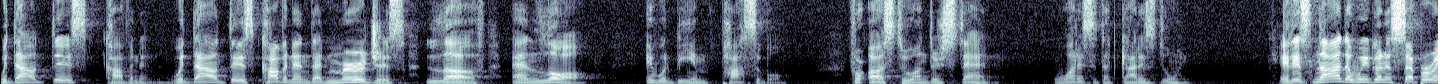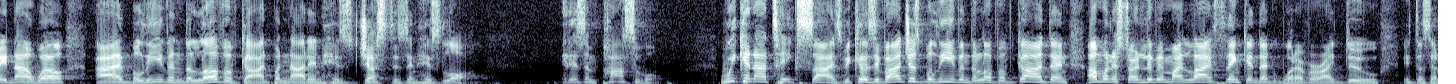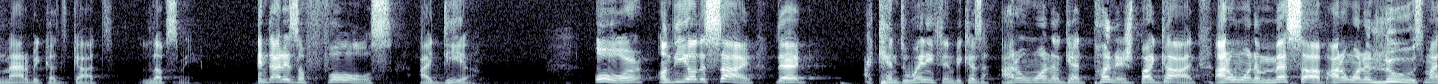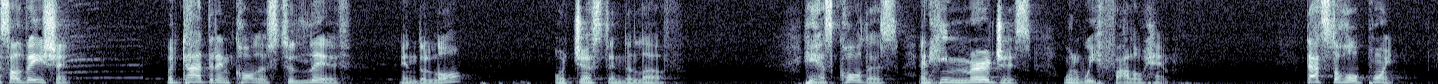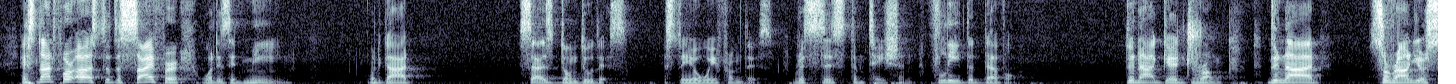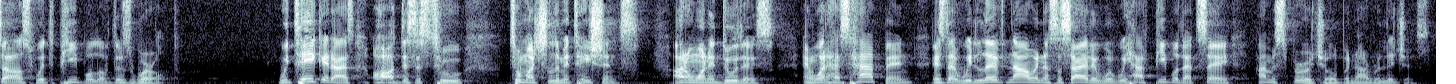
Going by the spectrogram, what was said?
Without this covenant, without this covenant that merges love and law, it would be impossible for us to understand what is it that God is doing. It is not that we're going to separate now. Well, I believe in the love of God, but not in His justice, in His law. It is impossible. We cannot take sides because if I just believe in the love of God, then I'm going to start living my life thinking that whatever I do, it doesn't matter because God loves me. And that is a false idea. Or on the other side, that I can't do anything because I don't want to get punished by God. I don't want to mess up. I don't want to lose my salvation. But God didn't call us to live in the law or just in the love. He has called us and He merges when we follow Him. That's the whole point. It's not for us to decipher what does it mean when God says don't do this. Stay away from this resist temptation, flee the devil. Do not get drunk. Do not surround yourselves with people of this world. We take it as, oh, this is too too much limitations. I don't want to do this. And what has happened is that we live now in a society where we have people that say, I'm spiritual but not religious.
